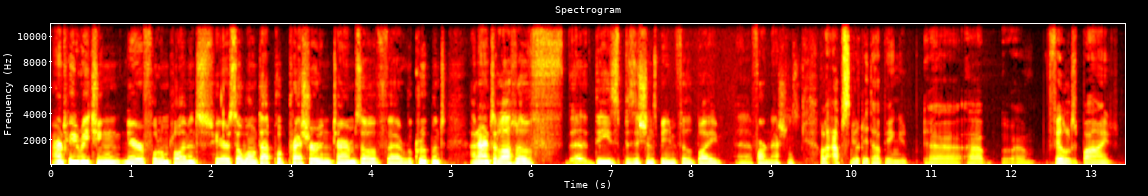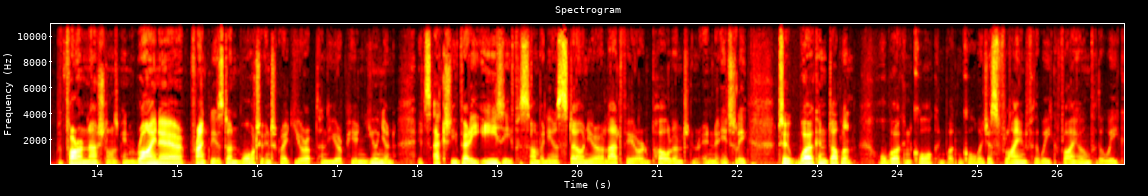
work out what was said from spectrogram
aren't we reaching near full employment here? So won't that put pressure in terms of uh, recruitment? And aren't a lot of uh, these positions being filled by uh, foreign nationals? Well, absolutely, they're being uh, uh um, filled by foreign nationals. I mean, Ryanair, frankly, has done more to integrate Europe than the European Union. It's actually very easy for somebody in Estonia or Latvia or in Poland or in Italy to work in Dublin or work in Cork and work in Galway, just fly in for the week, fly home for the week,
